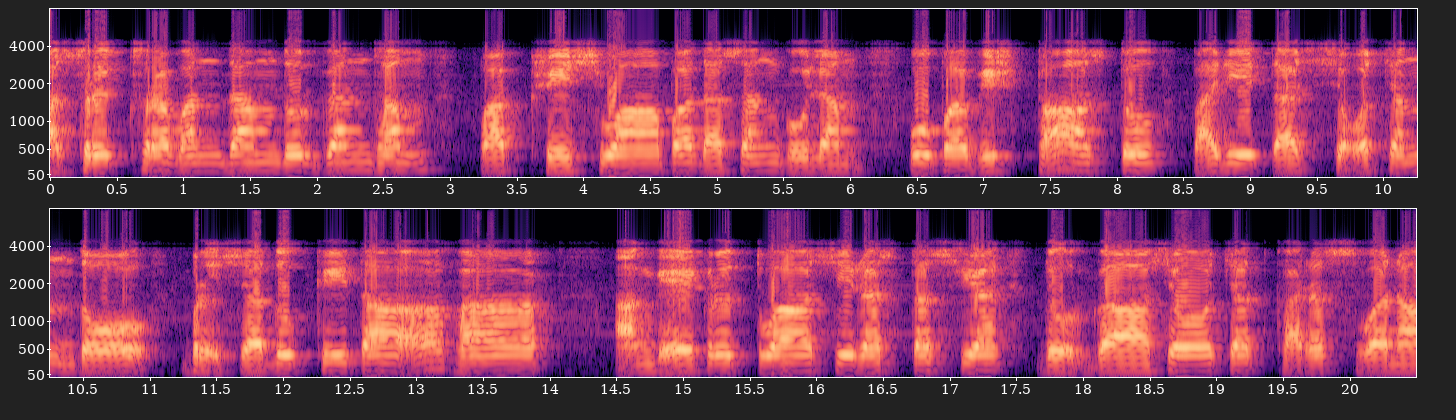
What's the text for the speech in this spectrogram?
असृक्स्रवन्दं दुर्गन्धं पक्षिष्वापदसङ्कुलम् उपविष्टास्तु परितः शोचन्तो भृशदुःखिताः अङ्गे कृत्वा शिरस्तस्य दुर्गाशोचत्करस्वना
